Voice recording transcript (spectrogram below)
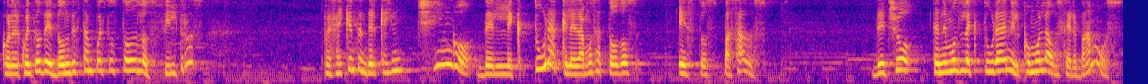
con el cuento de dónde están puestos todos los filtros, pues hay que entender que hay un chingo de lectura que le damos a todos estos pasados. De hecho, tenemos lectura en el cómo la observamos.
